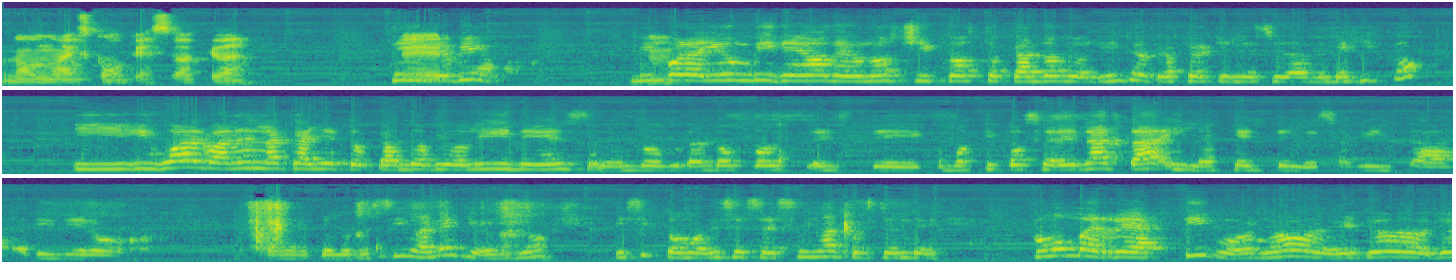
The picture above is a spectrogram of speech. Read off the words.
no, no es como que se va a quedar. Sí, yo vi, vi por ahí un video de unos chicos tocando violín, creo que fue aquí en la Ciudad de México, y igual van en la calle tocando violines, dando, dando este, como tipo serenata y la gente les avienta dinero para que lo reciban ellos, ¿no? Y sí, como dices, es una cuestión de cómo me reactivo, ¿no? Eh, yo, yo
